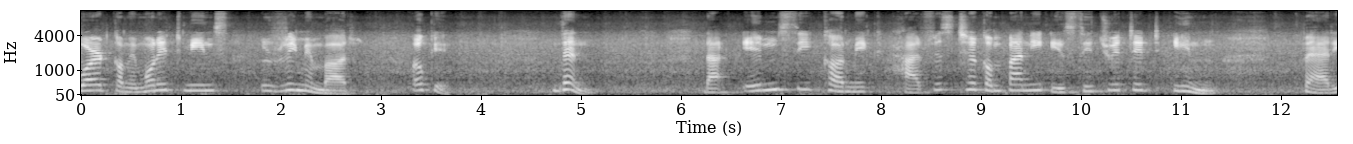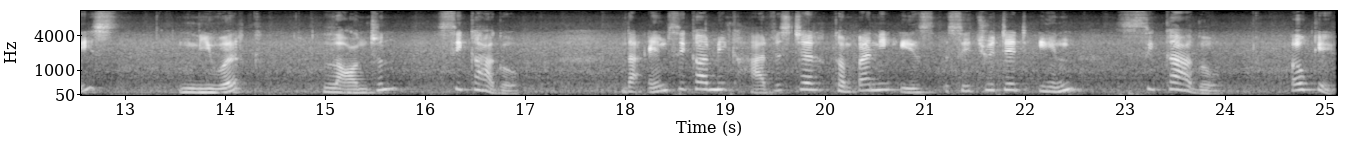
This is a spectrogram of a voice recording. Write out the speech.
word commemorate means remember okay then The MC Cormick Harvester Company is situated in Paris, Newark, London, Chicago. The McCormick Harvester Company is situated in Chicago. Okay,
